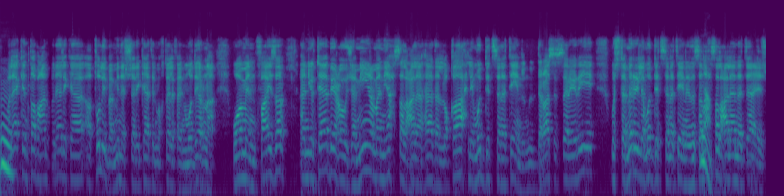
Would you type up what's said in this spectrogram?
م. ولكن طبعا هنالك طلب من الشركات المختلفة موديرنا ومن فايزر أن يتابعوا جميع من يحصل على هذا اللقاح لمدة سنتين. الدراسة السريرية مستمرة لمدة سنتين. إذا سنحصل على نتائج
